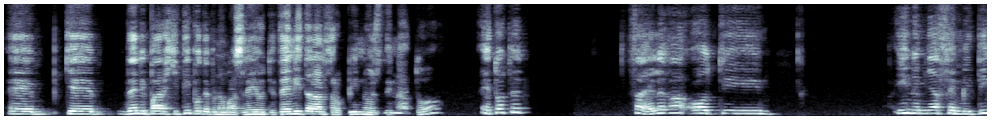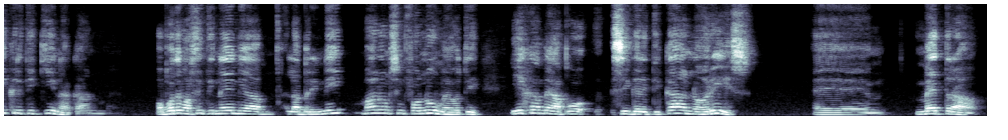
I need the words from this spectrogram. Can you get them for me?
ε, και δεν υπάρχει τίποτε που να μας λέει ότι δεν ήταν ανθρωπίνος δυνατό, ε, τότε θα έλεγα ότι είναι μια θεμητή κριτική να κάνουμε. Οπότε με αυτή την έννοια λαμπρινή μάλλον συμφωνούμε ότι είχαμε από συγκριτικά νωρίς ε, μέτρα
